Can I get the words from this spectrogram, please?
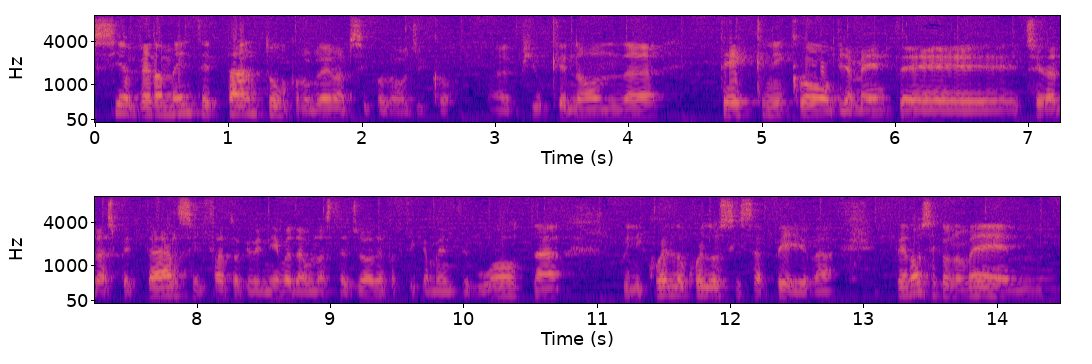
sia veramente tanto un problema psicologico, eh, più che non tecnico, ovviamente c'era da aspettarsi il fatto che veniva da una stagione praticamente vuota, quindi quello, quello si sapeva, però secondo me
